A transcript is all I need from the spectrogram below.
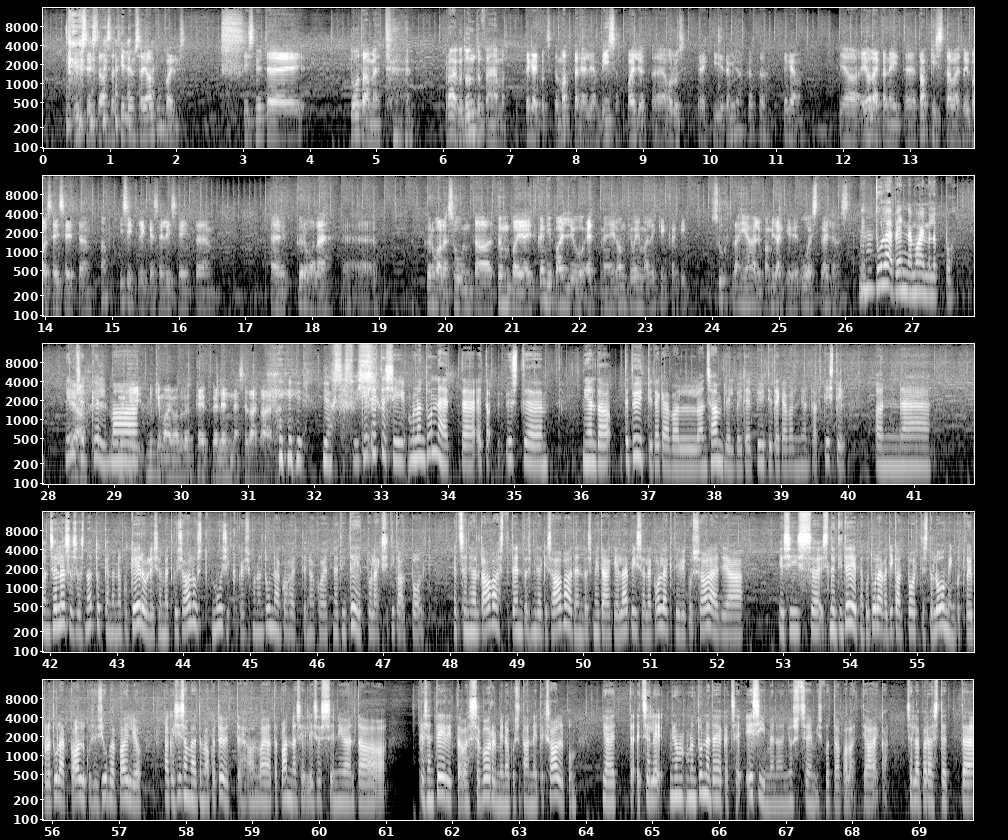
üksteist aastat hiljem sai album valmis. siis nüüd loodame, et praegu tundub vähemalt, et tegelikult seda materjali on piisavalt palju, et äh, oluliselt äh, kiiremini hakata tegema. ja ei ole ka neid äh, takistavaid, võib-olla selliseid noh, isiklikke selliseid kõrvale, kõrvale suunda tõmbajaid ka nii palju, et meil ongi võimalik ikkagi suht lähiajal juba midagi uuesti välja lasta mm. -hmm. tuleb enne maailma lõppu ilmselt küll, ma. mingi maailma lõpp käib veel enne seda ka ära jah, küll ühtlasi mul on tunne, et, et just äh, nii-öelda debüüti tegeval ansamblil või debüüti tegeval nii-öelda artistil on, äh, on selles osas natukene nagu keerulisem, et kui sa alustad muusikaga, siis mul on tunne kohati nagu, et need ideed tuleksid igalt poolt. et sa nii-öelda avastad endas midagi, sa avad endas midagi läbi selle kollektiivi, kus sa oled ja ja siis, siis need ideed nagu tulevad igalt poolt ja seda loomingut võib-olla tuleb ka alguses jube palju, aga siis on vaja temaga tööd teha, on vaja ta panna sellisesse nii-öelda presenteeritavasse vormi, nagu seda on näiteks album ja et, et selle, minu, mul on tunne täiega, et see esimene on just see, mis võtab alati aega, sellepärast et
